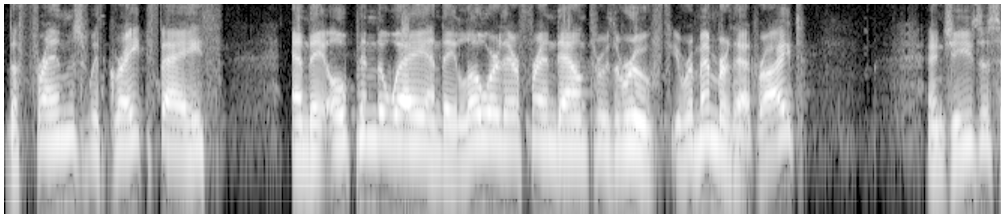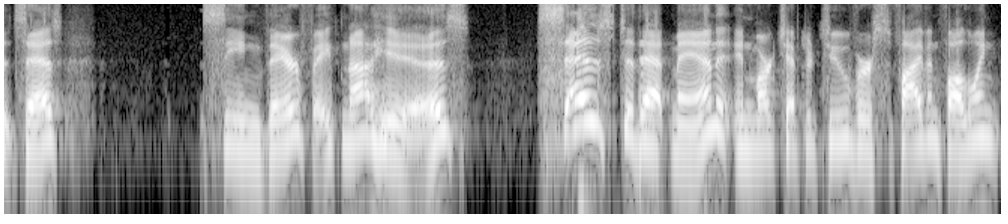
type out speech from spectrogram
the friends with great faith, and they open the way and they lower their friend down through the roof. You remember that, right? And Jesus, it says, seeing their faith, not his, says to that man in Mark chapter 2, verse 5 and following,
